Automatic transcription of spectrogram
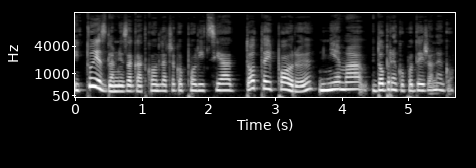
I tu jest dla mnie zagadką, dlaczego policja do tej pory nie ma dobrego podejrzanego.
